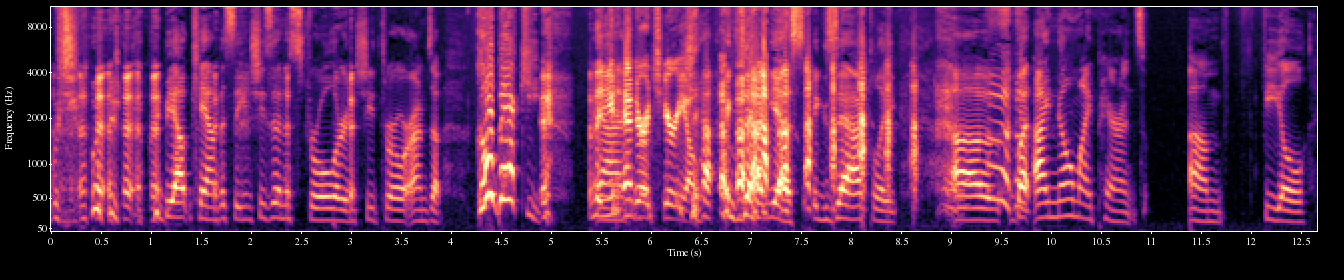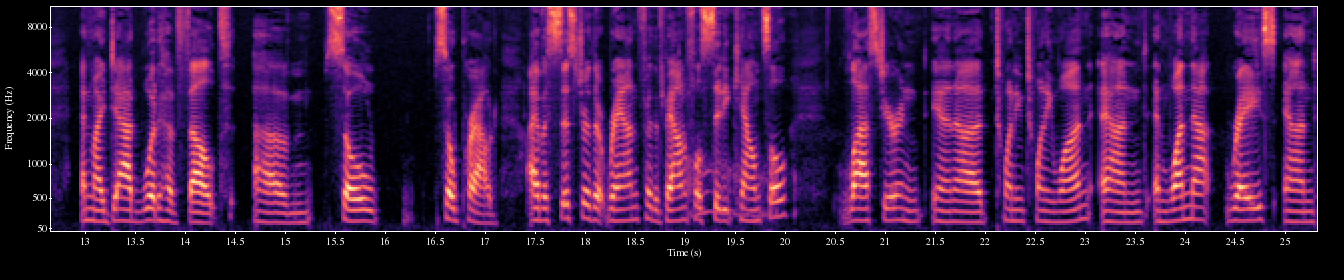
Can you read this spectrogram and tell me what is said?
we'd be out canvassing. She's in a stroller and she'd throw her arms up. Go Becky. And then you'd hand her a Cheerio. Yeah, exactly. Yes, exactly. Uh, but I know my parents um, feel, and my dad would have felt um, so so proud. I have a sister that ran for the Bountiful oh. City Council last year in in uh, 2021 and and won that race and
